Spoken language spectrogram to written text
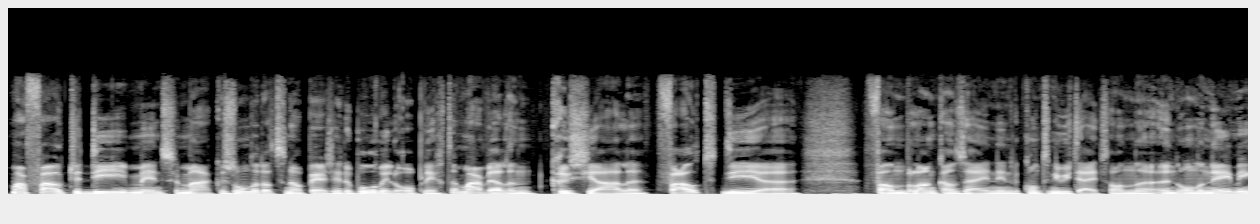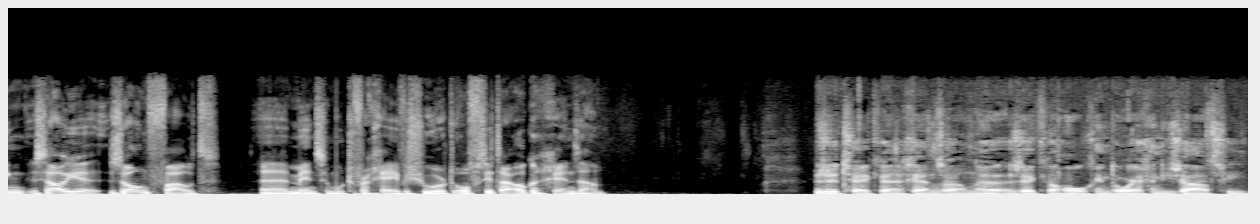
Maar fouten die mensen maken zonder dat ze nou per se de boel willen oplichten, maar wel een cruciale fout die uh, van belang kan zijn in de continuïteit van uh, een onderneming. Zou je zo'n fout uh, mensen moeten vergeven, Sjoerd? Of zit daar ook een grens aan? Er zit zeker een grens aan. Hè. Zeker hoog in de organisatie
